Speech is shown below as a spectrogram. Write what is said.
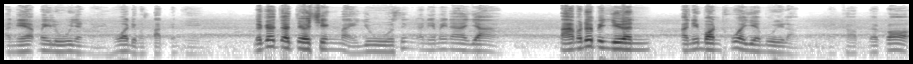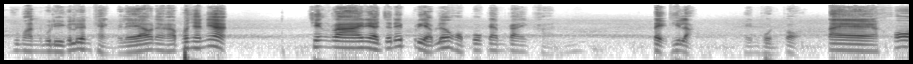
อันเนี้ยไม่รู้ยังไง เพราะว่าเดี๋ยวมันตัดกันเอง แล้วก็จะเจอเชียงใหม่ยูซึ่งอันนี้ไม่น่ายาก ตามมาด้วยไปเยือน อันนี้บอลถ้วยเยือนบุรีรัมย์นะครับ แล้วก็สุพรรณบุรีก็เลื่อนแข่งไปแล้วนะครับ เพราะฉะนั้นเนี่ยเชียงรายเนี่ยจะได้เปรียบเรื่องของโปรแกรมการแข่งขัน เตะที่หลังเห็นผลก่อน แต่ข้อ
